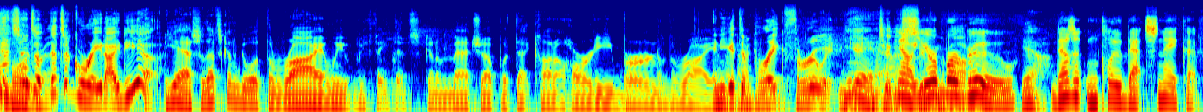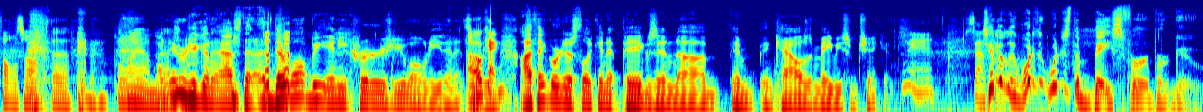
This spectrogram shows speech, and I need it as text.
soup. That sounds a, that's a great idea. Yeah, so that's going to go with the rye, and we, we think that's going to match up with that kind of hearty burn of the rye. And you the get to break through it and get Yeah. into the Now soup your in burgoo Yeah. doesn't include that snake that falls off the limb. I knew you were going to ask that. Uh, there won't be any critters you won't eat in it. Sylvia. Okay. I think we're just looking at pigs and, uh, and and cows and maybe some chickens. Eh, sounds good. Typically, what is, what is the base for a burgoo?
